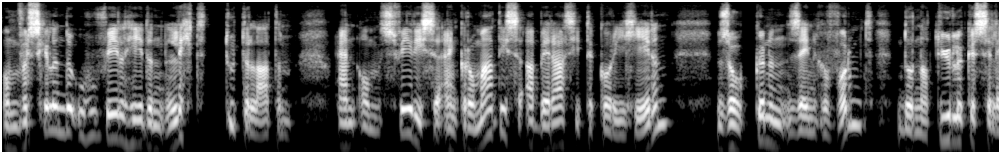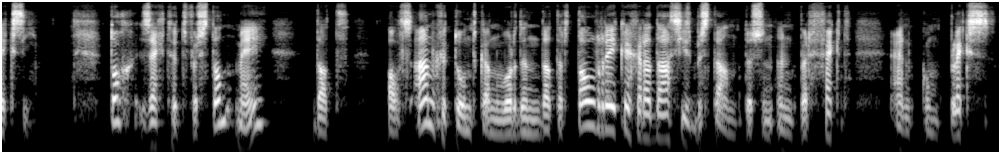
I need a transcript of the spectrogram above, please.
om verschillende hoeveelheden licht toe te laten en om sferische en chromatische aberratie te corrigeren, zou kunnen zijn gevormd door natuurlijke selectie. Toch zegt het verstand mij dat als aangetoond kan worden dat er talrijke gradaties bestaan tussen een perfect en complex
